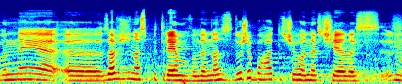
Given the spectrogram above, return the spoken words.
Вони е, завжди нас підтримували. В нас дуже багато чого навчились. Ну,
